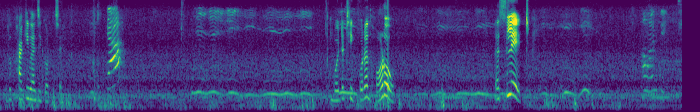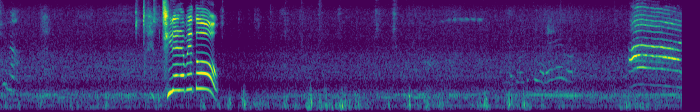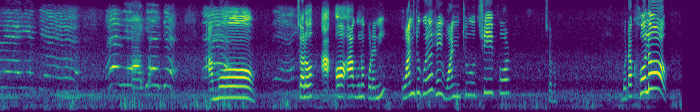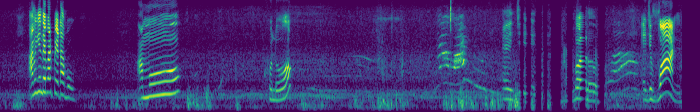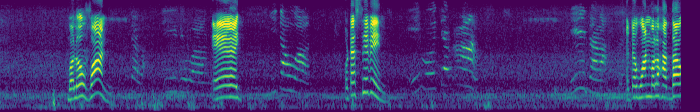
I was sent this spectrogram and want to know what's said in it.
শুধু ফাঁকিবাজি করছে। বইটা ঠিক করে ধরো। স্লেট। ছিঁড়ে যাবে তো। আমো চলো অ আগুনো পড়ে নি। ওয়ান টু করে hey one two three four চলো। বইটা খোলো। আমি কিন্তু এবার পেটাবো। আম্মু। খোলো। এই যে, বলো। এই যে ওয়ান বলো ওয়ান এই ওটা সেভেন এটা ওয়ান বলো, হাত দাও।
